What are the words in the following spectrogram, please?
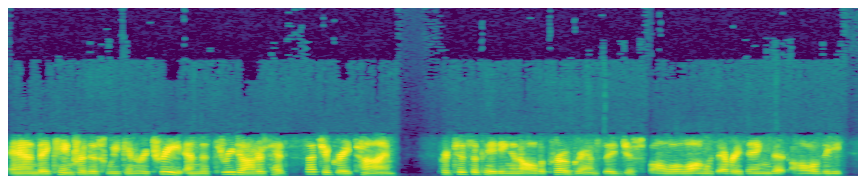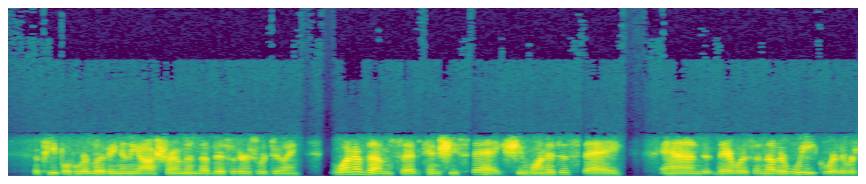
and they came for this weekend retreat. And the three daughters had such a great time participating in all the programs. They just follow along with everything that all of the the people who were living in the ashram and the visitors were doing. One of them said, "Can she stay?" She wanted to stay and there was another week where there were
